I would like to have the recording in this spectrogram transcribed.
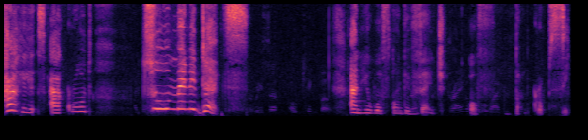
how he has accrued too many debts and he was on the verge of bankruptcy,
